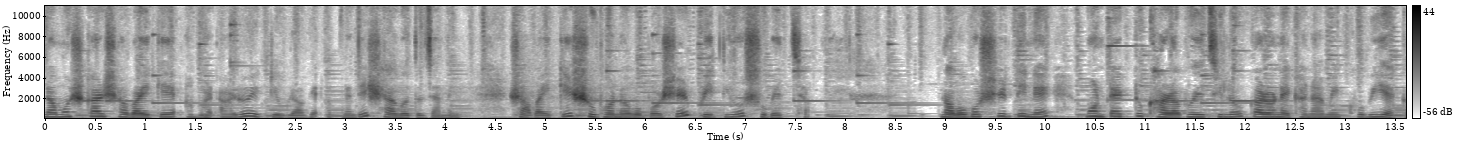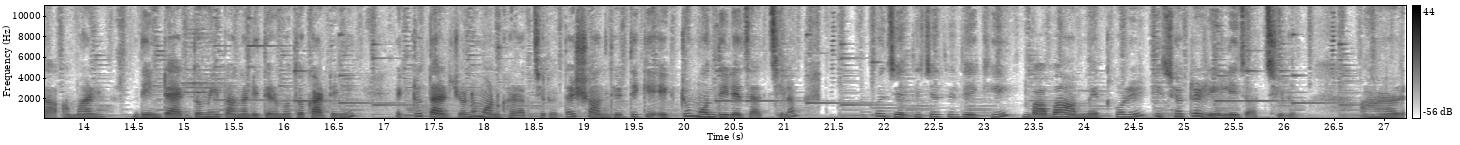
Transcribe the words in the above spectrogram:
নমস্কার সবাইকে, আমার আরও একটি ব্লগে আপনাদের স্বাগত জানাই। সবাইকে শুভ নববর্ষের প্রীতি ও শুভেচ্ছা। নববর্ষের দিনে মনটা একটু খারাপ হয়েছিল, কারণ এখানে আমি খুবই একা। আমার দিনটা একদমই বাঙালিদের মতো কাটেনি, একটু তার জন্য মন খারাপ ছিল। তাই সন্ধ্যের দিকে একটু মন্দিরে যাচ্ছিলাম। যেতে যেতে দেখি বাবা আম্বেদকরের কিছু একটা রেলি যাচ্ছিল। আর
